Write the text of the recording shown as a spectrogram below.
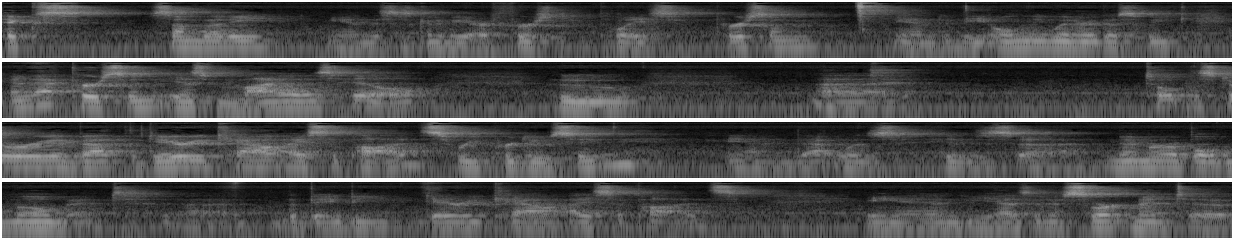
picks somebody. And this is gonna be our first place person and the only winner this week. And that person is Miles Hill, who uh, told the story about the dairy cow isopods reproducing, and that was his uh, memorable moment, uh, the baby dairy cow isopods. And he has an assortment of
